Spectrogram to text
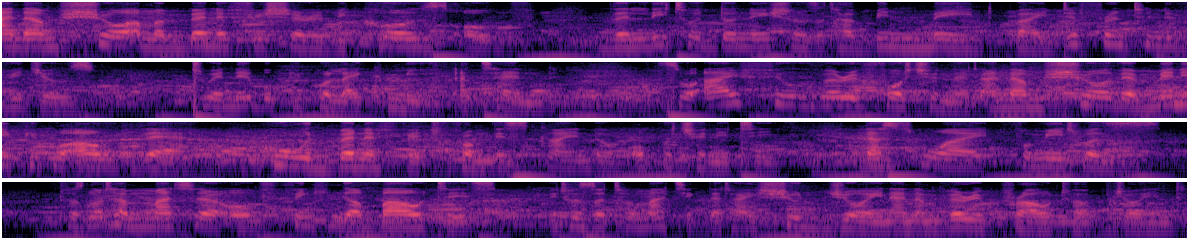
and I'm sure I'm a beneficiary because of the little donations that have been made by different individuals to enable people like me attend. So I feel very fortunate and I'm sure there are many people out there who would benefit from this kind of opportunity. That's why for me it was it was not a matter of thinking about it, it was automatic that I should join and I'm very proud to have joined.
